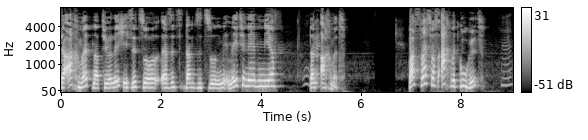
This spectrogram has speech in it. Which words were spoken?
Der Ahmed natürlich, ich sitze so, er sitzt, dann sitzt so ein Mä- Mädchen neben mir, dann. Ahmed. Was, weißt du, was Ahmed googelt? Hm?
